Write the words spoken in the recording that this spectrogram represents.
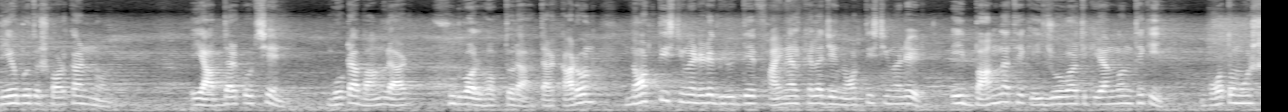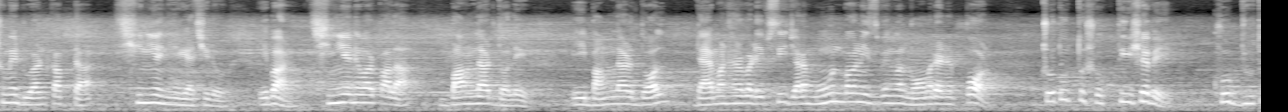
দেবব্রত সরকার নন এই আবদার করছেন গোটা বাংলার ফুটবল ভক্তরা। তার কারণ নর্থ ইস্ট ইউনাইটেডের বিরুদ্ধে ফাইনাল খেলা যে নর্থ ইস্ট ইউনাইটেড এই বাংলা থেকে, এই যুবভারতী ক্রীড়াঙ্গন থেকেই গত মরশুমে ডুরান্ড কাপটা ছিনিয়ে নিয়ে গেছিল। এবার ছিনিয়ে নেওয়ার পালা বাংলার দলের এই বাংলার দল ডায়মন্ড হারবার এফসি যারা মোহনবাগান ইস্টবেঙ্গল মোহামেডানের পর চতুর্থ শক্তি হিসেবে খুব দ্রুত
